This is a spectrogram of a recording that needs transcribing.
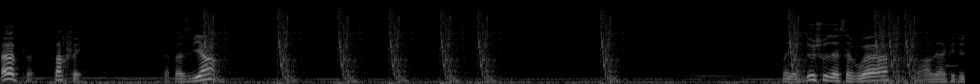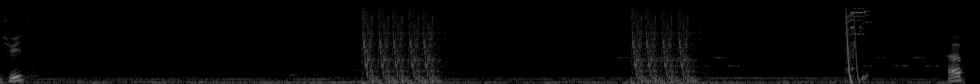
Hop, parfait. Ça passe bien. Il y a deux choses à savoir. On va vérifier tout de suite. Hop.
